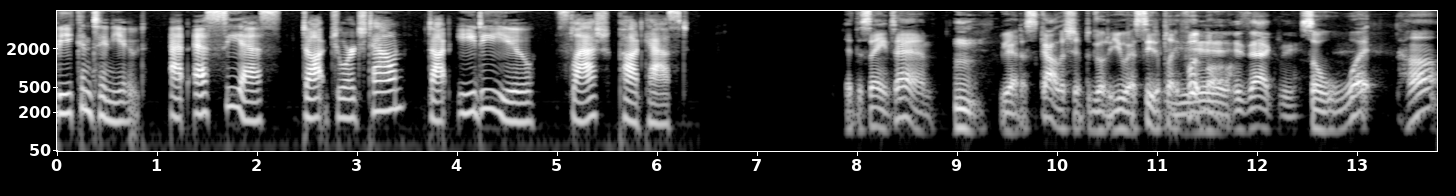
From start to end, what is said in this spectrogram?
Be continued at scs.georgetown.edu slash podcast. At the same time, Mm. you had a scholarship to go to USC to play football. Exactly. So what? Huh?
